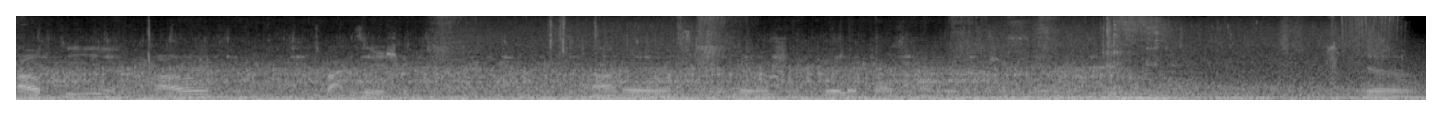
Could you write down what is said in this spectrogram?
Braucht die, braucht 20 Nano durch Kohlefass. So.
